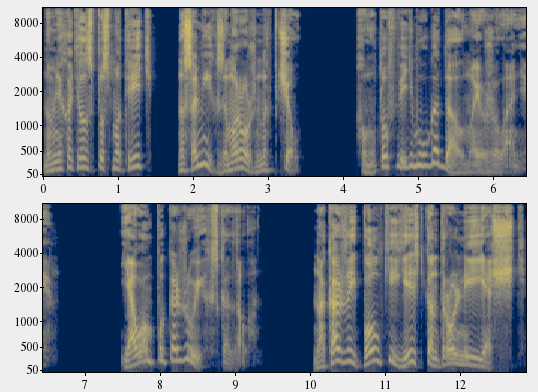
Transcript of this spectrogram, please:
но мне хотелось посмотреть на самих замороженных пчел. Хомутов, видимо, угадал мое желание. Я вам покажу их, сказал он. На каждой полке есть контрольные ящики.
